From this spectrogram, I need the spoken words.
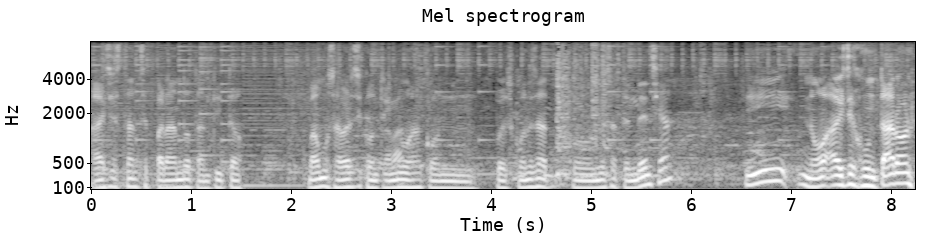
Ahí se están separando tantito. Vamos a ver si continúa con pues con esa con esa tendencia. Y no, ahí se juntaron.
